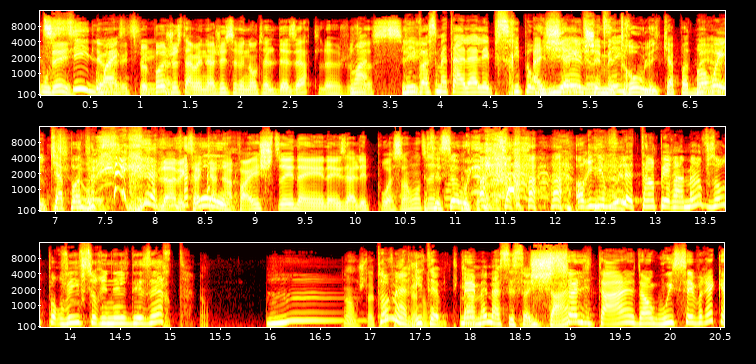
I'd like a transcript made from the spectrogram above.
aussi. Là, ouais. tu peux pas juste aménager sur une autre île déserte. Là. Je veux Ouais. dire, c'est- Là, il va se mettre à aller à l'épicerie pour Ah, il arrive chez Métro, là, il capote Ah bien. oui, il capote. Là, avec sa Oh! canne à pêche, tu sais, dans, dans les allées de poissons. tu sais. C'est ça, oui. Auriez-vous le tempérament, vous autres, pour vivre sur une île déserte? Non, je te Toi, Marie, non. t'es quand Mais même assez solitaire. Solitaire. Donc, oui, c'est vrai que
